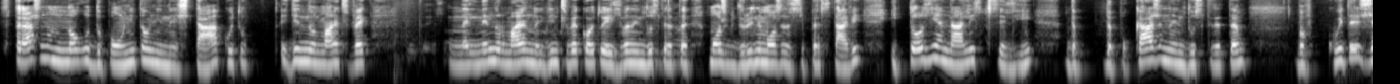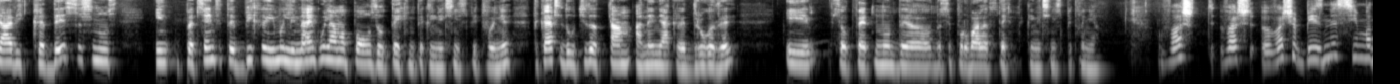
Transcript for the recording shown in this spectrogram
страшно много допълнителни неща, които един нормален човек нали, не нормален, но един човек, който е извън индустрията, да. може би дори не може да си представи. И този анализ цели да, да покаже на индустрията в кои държави, къде всъщност и пациентите биха имали най-голяма полза от техните клинични изпитвания, така че да отидат там, а не някъде другаде и съответно да, да се провалят в техните клинични изпитвания. Ваш, ваш, ваша бизнес има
